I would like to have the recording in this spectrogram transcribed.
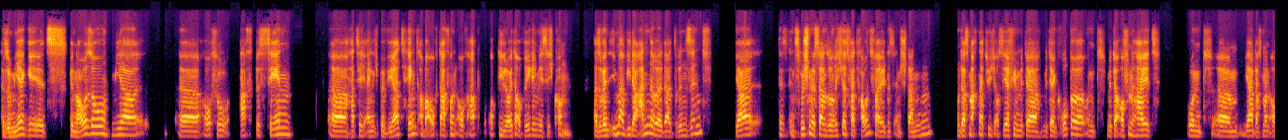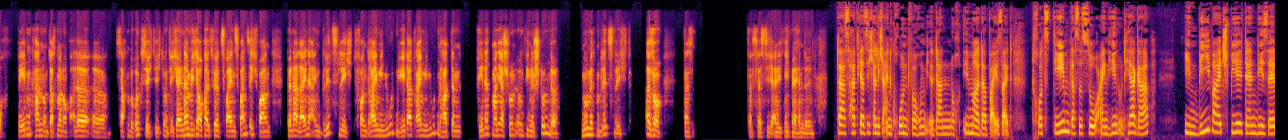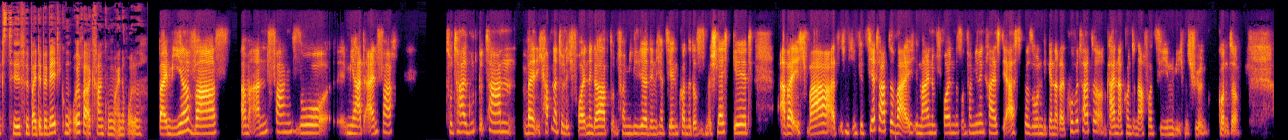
Also mir geht's genauso. Mir äh, auch so acht bis zehn äh, hat sich eigentlich bewährt, hängt aber auch davon auch ab, ob die Leute auch regelmäßig kommen. Also wenn immer wieder andere da drin sind, ja, es, inzwischen ist dann so ein richtiges Vertrauensverhältnis entstanden. Und das macht natürlich auch sehr viel mit der, mit der Gruppe und mit der Offenheit und ähm, ja, dass man auch reden kann und dass man auch alle äh, Sachen berücksichtigt. Und ich erinnere mich auch, als wir 22 waren, wenn alleine ein Blitzlicht von drei Minuten, jeder drei Minuten hat, dann redet man ja schon irgendwie eine Stunde, nur mit einem Blitzlicht. Also das, das lässt sich eigentlich nicht mehr handeln. Das hat ja sicherlich einen Grund, warum ihr dann noch immer dabei seid. Trotzdem, dass es so ein Hin und Her gab, inwieweit spielt denn die Selbsthilfe bei der Bewältigung eurer Erkrankung eine Rolle? Bei mir war es am Anfang so, mir hat einfach total gut getan, weil ich habe natürlich Freunde gehabt und Familie, denen ich erzählen konnte, dass es mir schlecht geht. Aber ich war, als ich mich infiziert hatte, war ich in meinem Freundes- und Familienkreis die erste Person, die generell Covid hatte und keiner konnte nachvollziehen, wie ich mich fühlen konnte.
